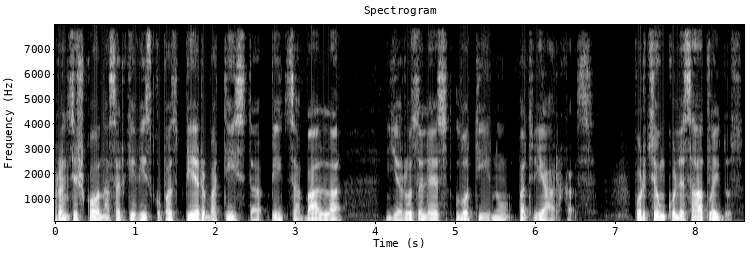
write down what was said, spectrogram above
pranciškonas arkivyskupas Pier Batista Pizza Balla, Jeruzalės lotynų patriarchas. Porciunkulis atlaidus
